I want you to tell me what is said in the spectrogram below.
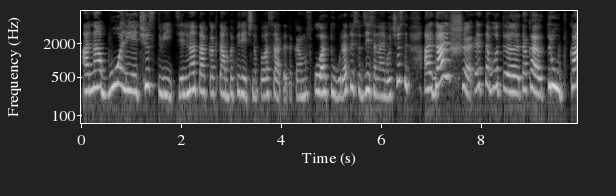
она более чувствительна, так как там поперечно-полосатая такая мускулатура, то есть вот здесь она его чувствует, а дальше это вот э, такая трубка,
